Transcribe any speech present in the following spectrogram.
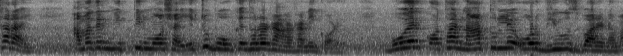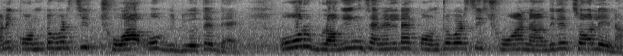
ছাড়াই আমাদের মিত্তির মশাই একটু বউকে ধরে টানাটানি করে। বউয়ের কথা না তুললে ওর ভিউজ বাড়ে না। মানে কন্ট্রোভার্সির ছোঁয়া ও ভিডিওতে দেয়। ওর ব্লগিং চ্যানেলটায় কন্ট্রোভার্সি ছোঁয়া না দিলে চলে না।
